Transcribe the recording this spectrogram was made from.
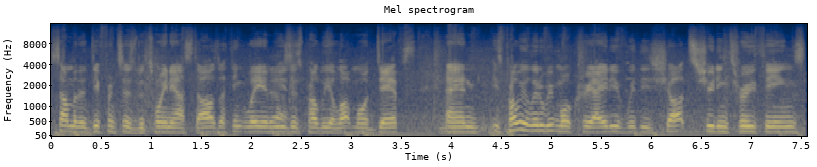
some of the differences between our styles. I think Liam Yeah. uses probably a lot more depth and is probably a little bit more creative with his shots, shooting through things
